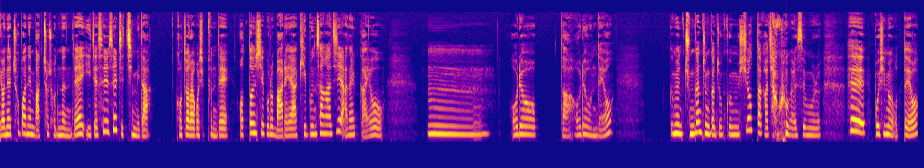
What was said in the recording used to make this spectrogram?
연애 초반엔 맞춰줬는데 이제 슬슬 지칩니다. 거절하고 싶은데 어떤 식으로 말해야 기분 상하지 않을까요? 음, 어렵다. 어려운데요? 그러면 중간중간 조금 쉬었다 가자고 말씀을 해 보시면 어때요?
